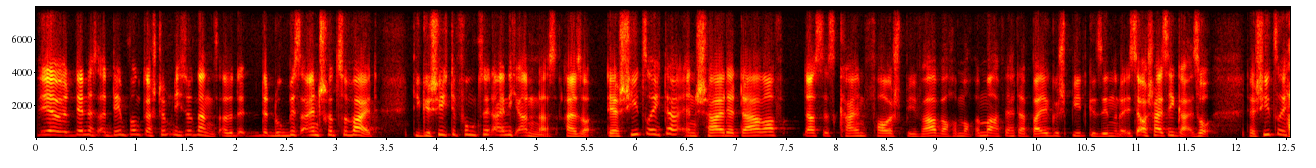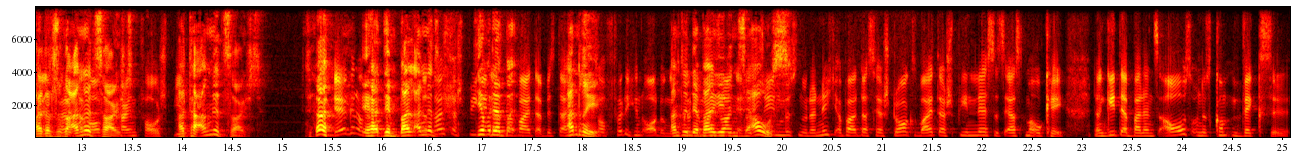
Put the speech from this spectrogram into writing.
ja, Dennis, an dem Punkt, das stimmt nicht so ganz. Also du bist einen Schritt zu weit. Die Geschichte funktioniert eigentlich anders. Also der Schiedsrichter entscheidet darauf, dass es kein Foulspiel war, warum auch immer. Wer hat der Ball gespielt gesehen oder ist ja auch scheißegal. So, der Schiedsrichter hat er sogar angezeigt. Darauf, kein Foulspiel. Hat er angezeigt. Ja, genau. Er hat den Ball angezeigt. Das heißt, das ja, aber der weiter. Bis dahin André, ist auch völlig in Ordnung. André, der Ball geht ins Aus. müssen oder nicht, aber dass Herr Storks weiterspielen lässt, ist erstmal okay. Dann geht der Ball ins Aus und es kommt ein Wechsel.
